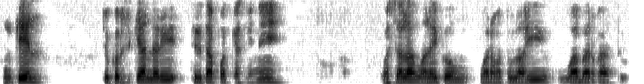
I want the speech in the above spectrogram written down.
Mungkin cukup sekian dari cerita podcast ini. Wassalamualaikum warahmatullahi wabarakatuh.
